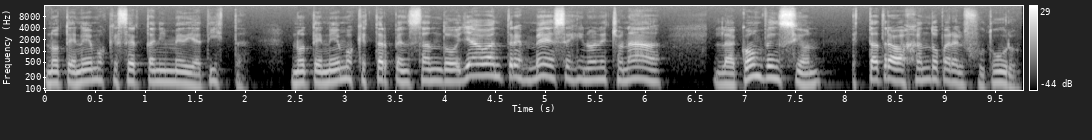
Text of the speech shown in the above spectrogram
No tenemos que ser tan inmediatistas. No tenemos que estar pensando, ya van tres meses y no han hecho nada la convención está trabajando para el futuro,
